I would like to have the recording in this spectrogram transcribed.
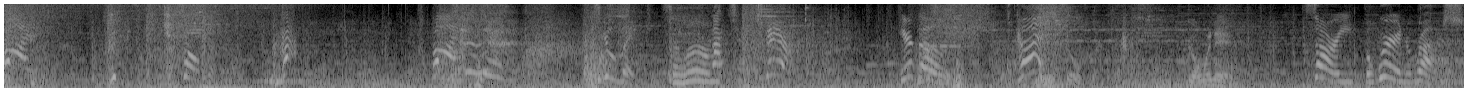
Fine. It's over! Ha! Fine. Too late. So long. Gotcha! There! Here goes. Cut! It's over. Going in. Sorry, but we're in a rush.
